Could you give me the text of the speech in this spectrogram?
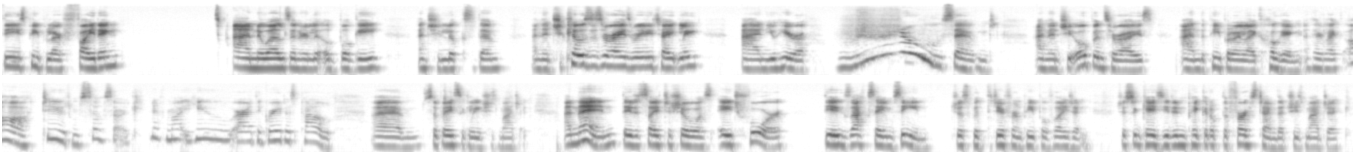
these people are fighting and Noelle's in her little buggy and she looks at them and then she closes her eyes really tightly and you hear a sound and then she opens her eyes and the people are like hugging and they're like oh dude I'm so sorry. Never mind. You are the greatest pal. Um so basically she's magic. And then they decide to show us age four the exact same scene just with different people fighting just in case you didn't pick it up the first time that she's magic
